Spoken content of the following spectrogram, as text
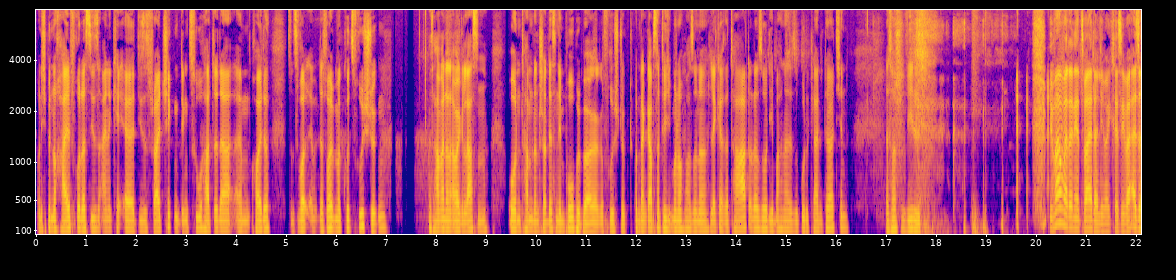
Und ich bin noch heilfroh, dass dieses eine, äh, dieses Fried Chicken Ding zu hatte da ähm, heute. Sonst wollt, äh, das wollten wir kurz frühstücken. Das haben wir dann aber gelassen und haben dann stattdessen den Popelburger gefrühstückt. Und dann gab es natürlich immer noch mal so eine leckere Tat oder so. Die machen halt so gute kleine Törtchen. Das war schon wild. Wie machen wir denn jetzt weiter, lieber Chrissy? Also,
